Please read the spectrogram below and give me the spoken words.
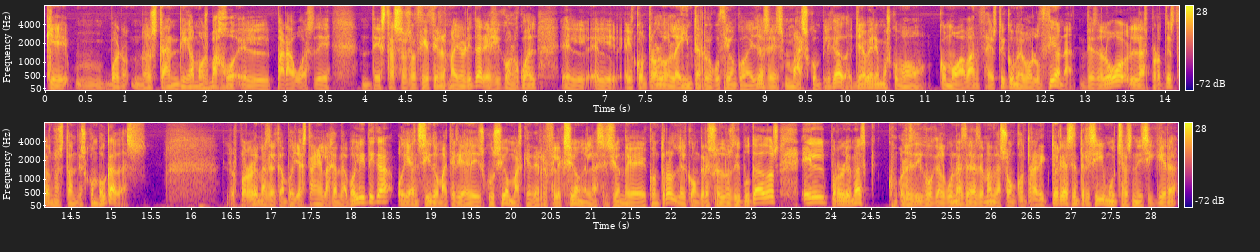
que mm, bueno no están digamos bajo el paraguas de, estas asociaciones mayoritarias y con lo cual el, el, control o la interlocución con ellas es más complicado. Ya veremos cómo, cómo avanza esto y cómo evoluciona. Desde luego las protestas no están desconvocadas. Los problemas del campo ya están en la agenda política, hoy han sido materia de discusión más que de reflexión en la sesión de control del Congreso de los Diputados. El problema es, como les digo, que algunas de las demandas son contradictorias entre sí y muchas ni siquiera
